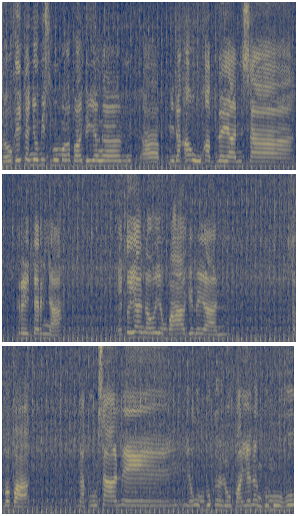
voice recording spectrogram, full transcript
So kita nyo mismo mga buddy yung ah, ah, pinakaukab na yan sa crater niya. Ito yan oh, yung bahagi na yan sa baba na kung saan eh yung umbok ng lupa yan ang gumuho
